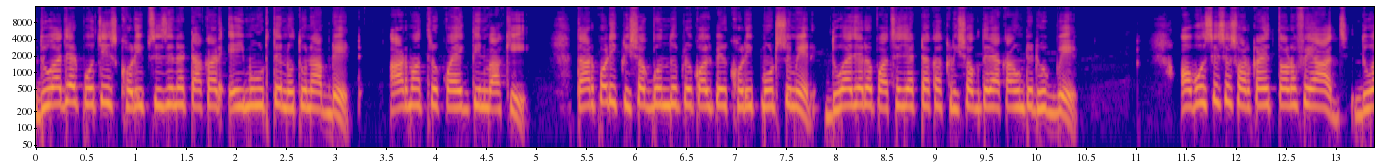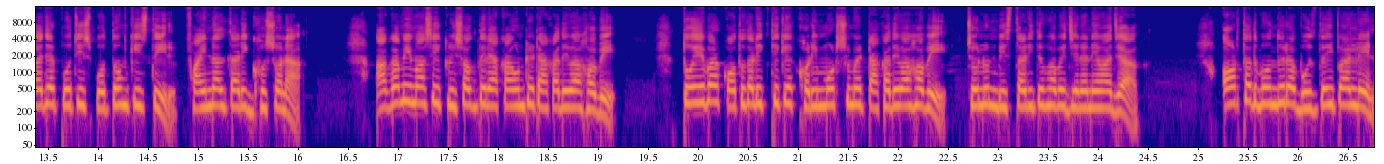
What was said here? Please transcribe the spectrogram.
দু হাজার পঁচিশ খরিফ সিজনের টাকার এই মুহূর্তে নতুন আপডেট। আর মাত্র কয়েকদিন বাকি। তারপরই কৃষক বন্ধু প্রকল্পের খরিফ মরশুমের দু হাজার ও পাঁচ হাজার টাকা কৃষকদের অ্যাকাউন্টে ঢুকবে। অবশেষে সরকারের তরফে আজ দু হাজার পঁচিশ প্রথম কিস্তির ফাইনাল তারিখ ঘোষণা। আগামী মাসে কৃষকদের অ্যাকাউন্টে টাকা দেওয়া হবে। তো এবার কত তারিখ থেকে খরিফ মরশুমের টাকা দেওয়া হবে, চলুন বিস্তারিতভাবে জেনে নেওয়া যাক। অর্থাৎ বন্ধুরা, বুঝতেই পারলেন,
